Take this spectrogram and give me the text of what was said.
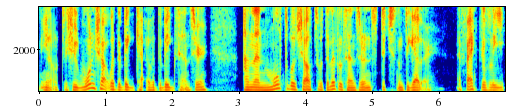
you know to shoot one shot with the big with the big sensor and then multiple shots with the little sensor and stitch them together, effectively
